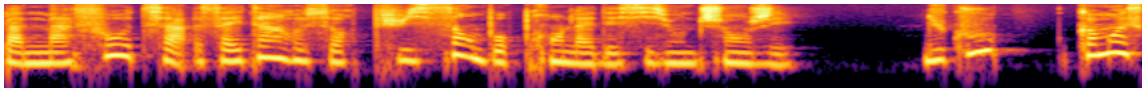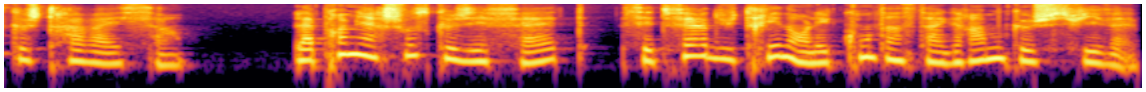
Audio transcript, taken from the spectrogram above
pas de ma faute, ça, ça a été un ressort puissant pour prendre la décision de changer. Du coup, comment est-ce que je travaille ça? La première chose que j'ai faite, c'est de faire du tri dans les comptes Instagram que je suivais.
